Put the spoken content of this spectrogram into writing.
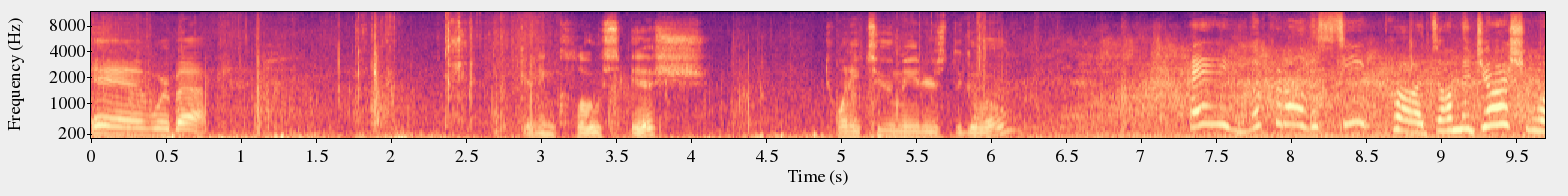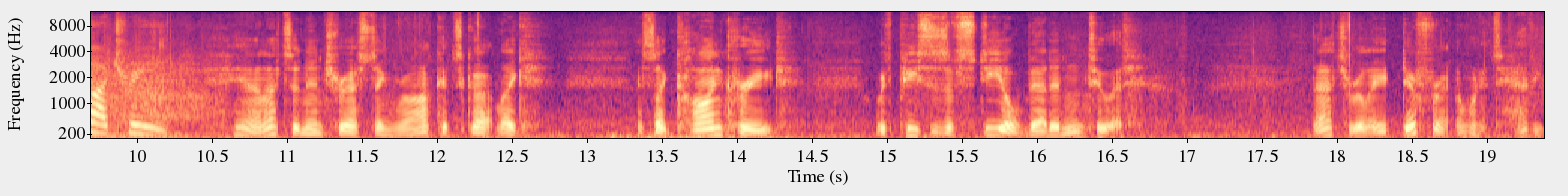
and we're back. Getting close-ish. 22 meters to go. Hey, look at all the seed pods on the Joshua tree. Yeah, that's an interesting rock. It's got like, it's like concrete with pieces of steel bedded into it. That's really different. Oh, and it's heavy.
